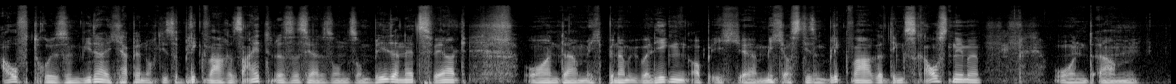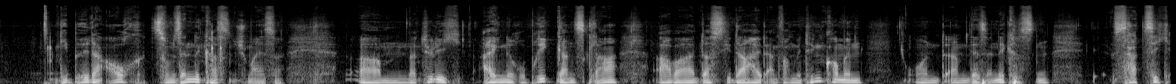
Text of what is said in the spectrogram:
aufdröseln wieder. Ich habe ja noch diese blickwahre Seite, das ist ja so ein, so ein Bildernetzwerk und ähm, ich bin am überlegen, ob ich äh, mich aus diesem blickwahre Dings rausnehme und ähm, die Bilder auch zum Sendekasten schmeiße. Ähm, natürlich eigene Rubrik, ganz klar, aber dass die da halt einfach mit hinkommen und ähm, der Sendekasten, es hat sich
